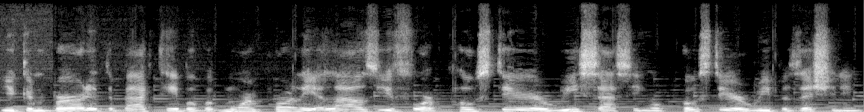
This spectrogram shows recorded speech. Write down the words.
You can burr it at the back table, but more importantly, it allows you for posterior recessing or posterior repositioning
